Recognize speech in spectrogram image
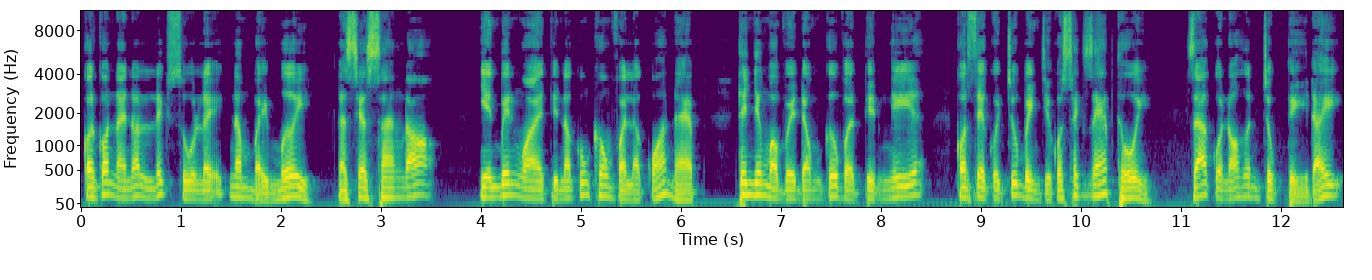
Còn con này nó là Lexus LX 570 là xe sang đó. Nhìn bên ngoài thì nó cũng không phải là quá đẹp. Thế nhưng mà về động cơ và tiện nghi á, con xe của chú Bình chỉ có sách dép thôi. Giá của nó hơn chục tỷ đấy.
